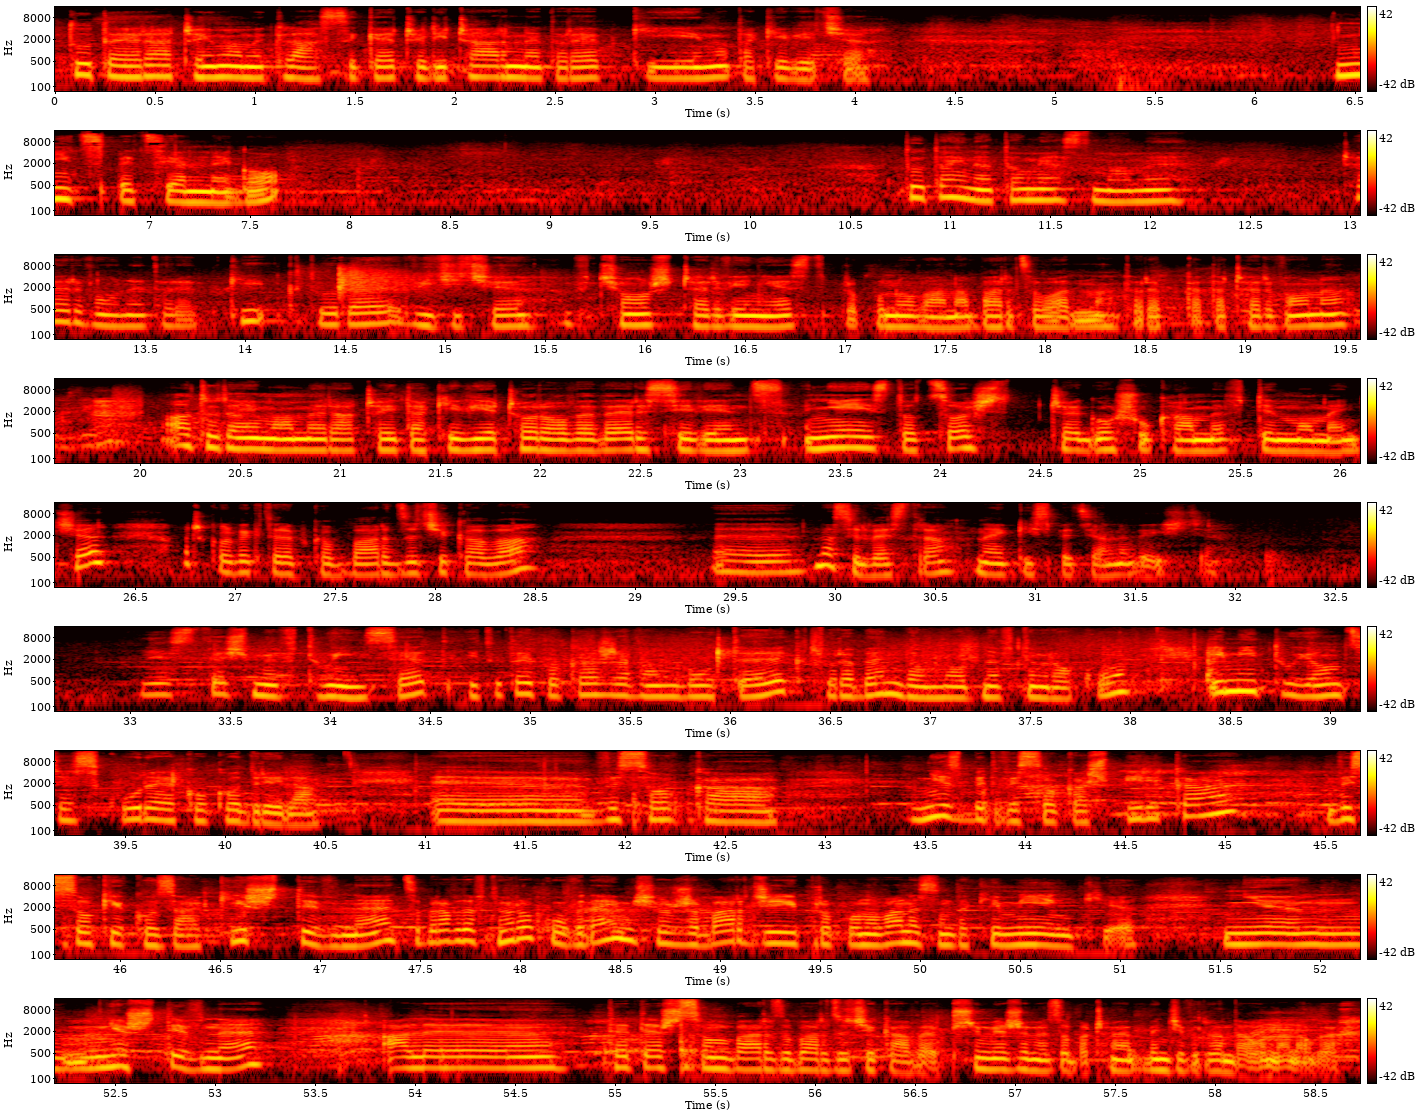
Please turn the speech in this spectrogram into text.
Tutaj raczej mamy klasykę, czyli czarne torebki, no takie wiecie. Nic specjalnego. Tutaj natomiast mamy czerwone torebki, które widzicie, wciąż czerwień jest proponowana. Bardzo ładna torebka ta czerwona. A tutaj mamy raczej takie wieczorowe wersje, więc nie jest to coś, czego szukamy w tym momencie. Aczkolwiek torebka bardzo ciekawa e, na Sylwestra, na jakieś specjalne wyjście. Jesteśmy w Twinset i tutaj pokażę Wam buty, które będą modne w tym roku, imitujące skórę kokodryla. E, wysoka, niezbyt wysoka szpilka, wysokie kozaki, sztywne. Co prawda w tym roku wydaje mi się, że bardziej proponowane są takie miękkie, nie, nie sztywne, ale te też są bardzo, bardzo ciekawe. Przymierzymy, zobaczymy jak będzie wyglądało na nogach.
